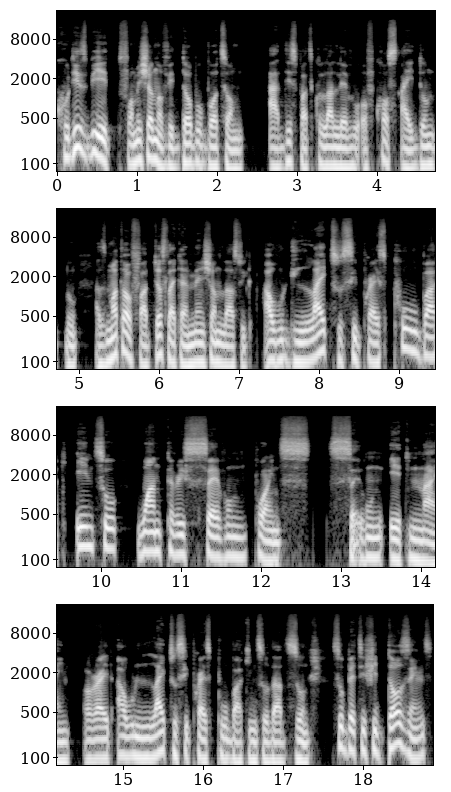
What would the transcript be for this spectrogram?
Could this be a formation of a double bottom at this particular level? Of course, I don't know. As a matter of fact, just like I mentioned last week, I would like to see price pull back into 137 points 789. All right. I would like to see price pull back into that zone. So, but if it doesn't,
